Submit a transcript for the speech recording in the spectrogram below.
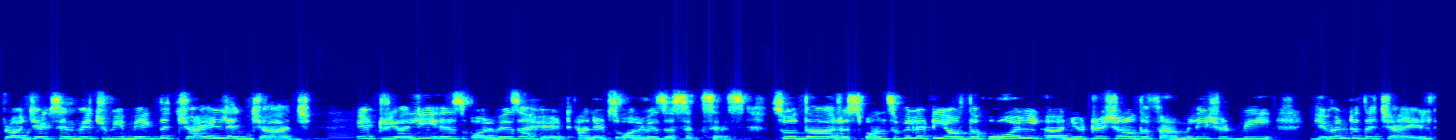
projects in which we make the child in charge it really is always a hit and it's always a success. So the responsibility of the whole uh, nutrition of the family should be given to the child,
